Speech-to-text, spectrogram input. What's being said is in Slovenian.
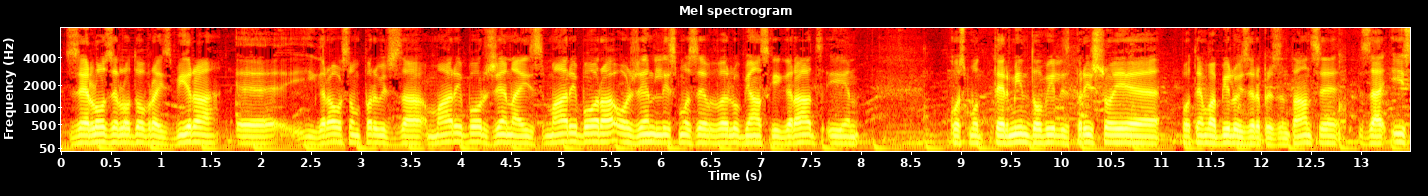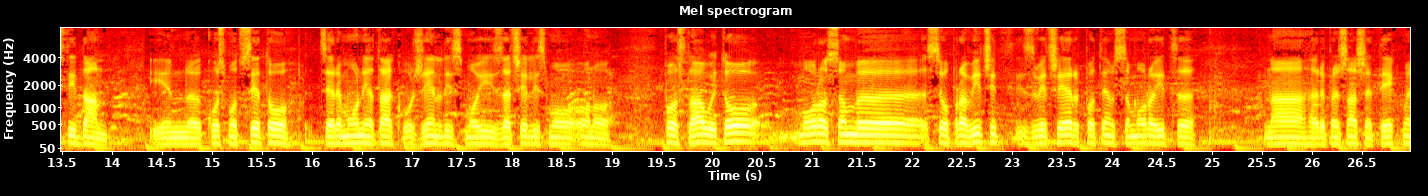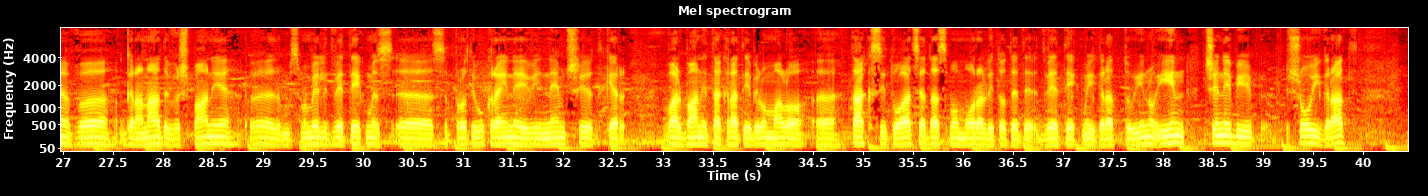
zelo, zelo dobra izbira. E, igral sem prvič za Maribor, žena iz Maribora, oženili smo se v Ljubljanski grad in ko smo termin dobili, prišlo je potem vabilo iz reprezentance za isti dan. In ko smo vse to ceremonijo tako oženili, smo in začeli smo ono poslavo in to, moral sem se opravičiti zvečer, potem sem moral iti na reprezentančne tekme v Granadi v Španiji. Smo imeli dve tekme proti Ukrajini in Nemčiji, ker v Albaniji takrat je bilo malo eh, tak situacija, da smo morali to te dve tekme igrati tujino in če ne bi šel igrati,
